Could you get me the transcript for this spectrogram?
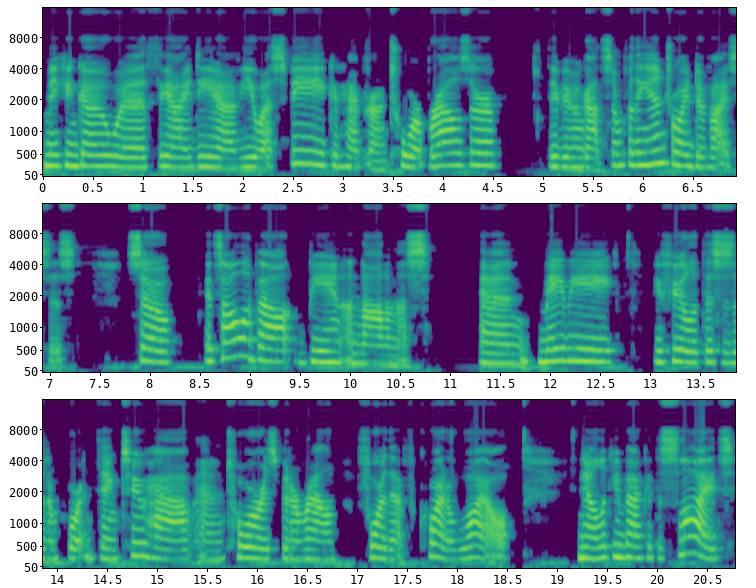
And you can go with the idea of USB. You can have your own Tor browser. They've even got some for the Android devices. So it's all about being anonymous. And maybe you feel that this is an important thing to have, and Tor has been around for that for quite a while. Now, looking back at the slides,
